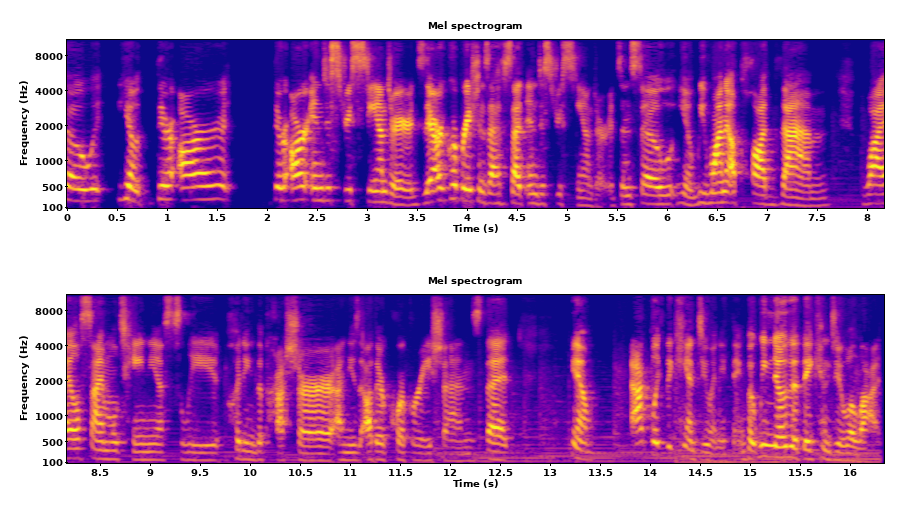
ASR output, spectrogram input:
So, you know, there are there are industry standards. There are corporations that have set industry standards. And so, you know, we want to applaud them while simultaneously putting the pressure on these other corporations that, you know, act like they can't do anything, but we know that they can do a lot.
